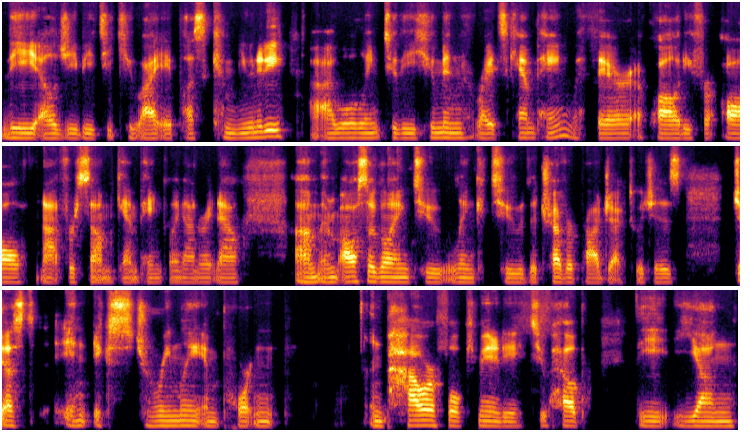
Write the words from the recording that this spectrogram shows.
the LGBTQIA plus community. Uh, I will link to the Human Rights Campaign with their Equality for All, Not for Some campaign going on right now. Um, I'm also going to link to the Trevor Project, which is just an extremely important and powerful community to help the young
